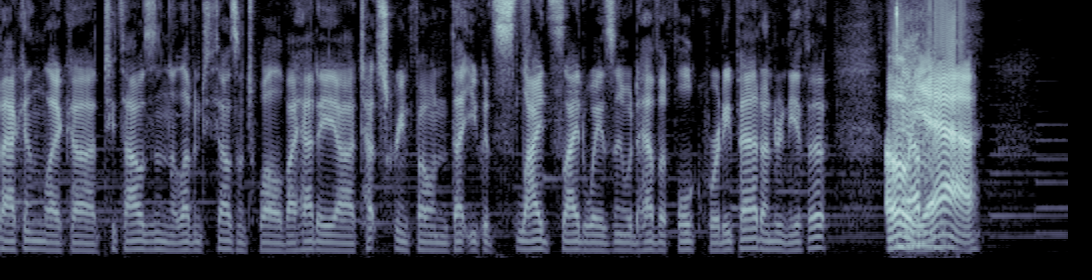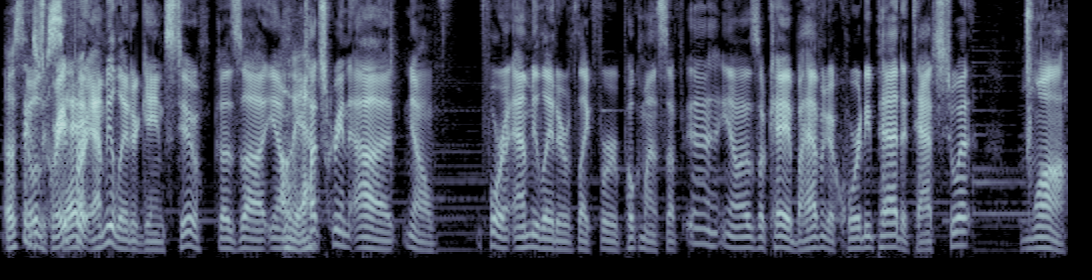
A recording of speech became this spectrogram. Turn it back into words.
back in like uh 2011 2012 I had a uh, touchscreen phone that you could slide sideways and it would have a full QWERTY pad underneath it. Oh, Yeah. yeah. Those It was were great for emulator games too cuz uh you know Oh, yeah. touchscreen uh you know for an emulator like for Pokemon and stuff, eh, you know, it was okay, but having a QWERTY pad attached to it, mwah,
